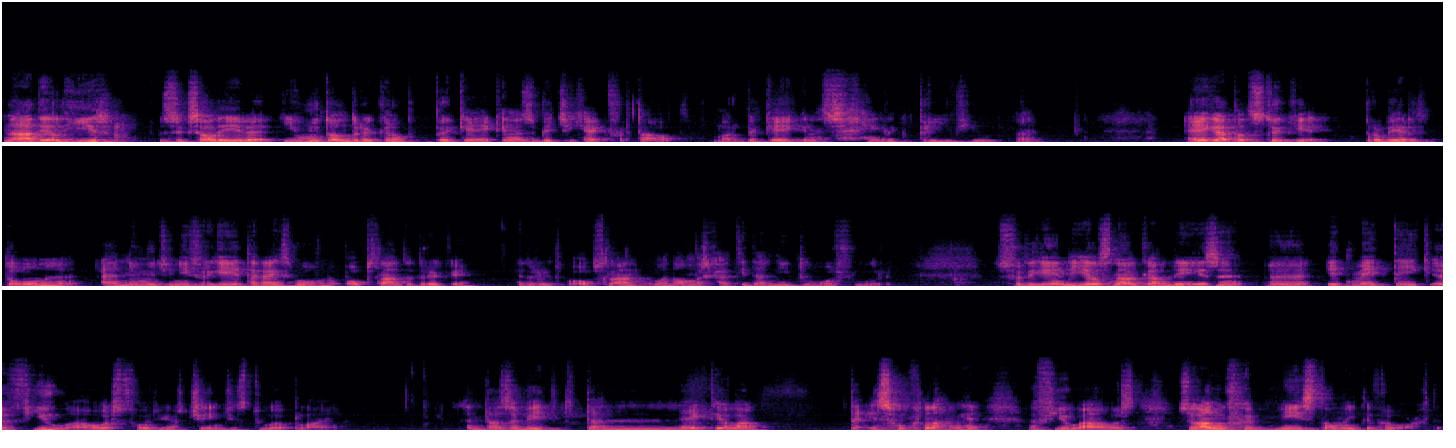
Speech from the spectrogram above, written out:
Nadeel hier, dus ik zal even, je moet dan drukken op bekijken, dat is een beetje gek vertaald, maar bekijken is eigenlijk preview. Hij gaat dat stukje proberen te tonen. En nu moet je niet vergeten rechtsboven op opslaan te drukken. Je drukt op opslaan, want anders gaat hij dat niet doorvoeren. Dus voor degene die heel snel kan lezen, uh, it may take a few hours for your changes to apply. En dat is een beetje, dat lijkt heel lang. Dat is ook lang, hè? a few hours. Zolang hoef je meestal niet te verwachten.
